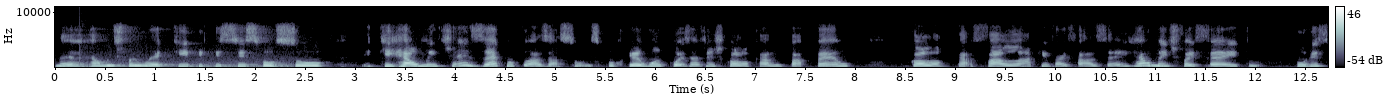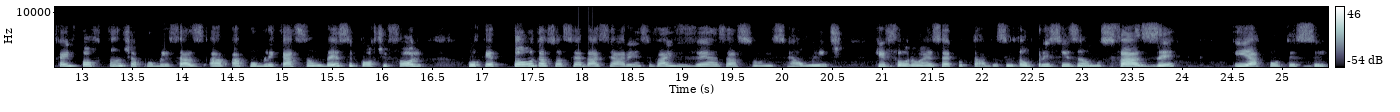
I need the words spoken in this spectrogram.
Né? Realmente foi uma equipe que se esforçou e que realmente executou as ações, porque uma coisa é a gente colocar no papel, colocar, falar que vai fazer, e realmente foi feito. Por isso que é importante a, a, a publicação desse portfólio, porque toda a sociedade cearense vai ver as ações realmente que foram executadas. Então, precisamos fazer e acontecer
